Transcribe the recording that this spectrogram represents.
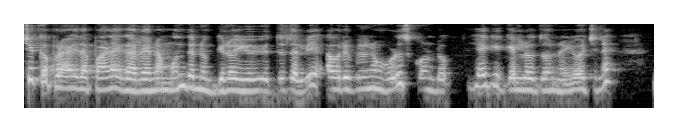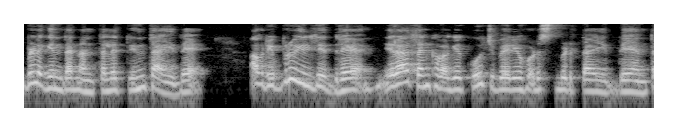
ಚಿಕ್ಕ ಪ್ರಾಯದ ಪಾಳೆಗಾರನ ಮುಂದೆ ನುಗ್ಗಿರೋ ಈ ಯುದ್ಧದಲ್ಲಿ ಅವರಿಬ್ಬರನ್ನು ಉಳಿಸ್ಕೊಂಡು ಹೇಗೆ ಗೆಲ್ಲೋದು ಅನ್ನೋ ಯೋಚನೆ ಬೆಳಗಿಂದ ನನ್ನ ತಲೆ ತಿಂತಾ ಇದೆ. ಅವರಿಬ್ರು ಇಲ್ದಿದ್ರೆ ನಿರಾತಂಕವಾಗಿ ಕೂಚು ಬೇರೆ ಹೊಡೆಸ್ಬಿಡ್ತಾ ಇದ್ದೆ ಅಂತ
